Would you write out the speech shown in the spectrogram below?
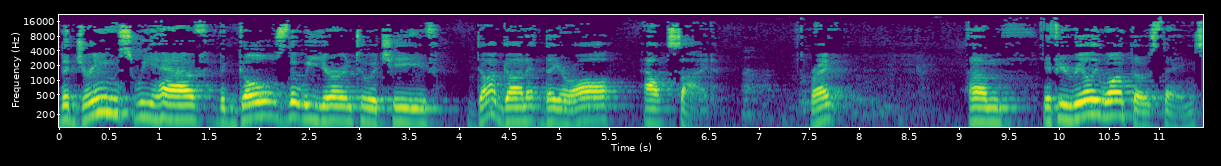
the dreams we have, the goals that we yearn to achieve, doggone it, they are all outside. Right? Um, if you really want those things,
